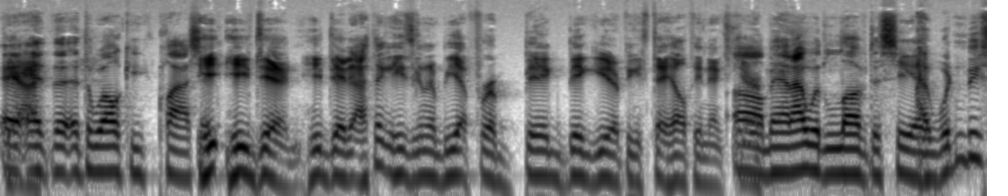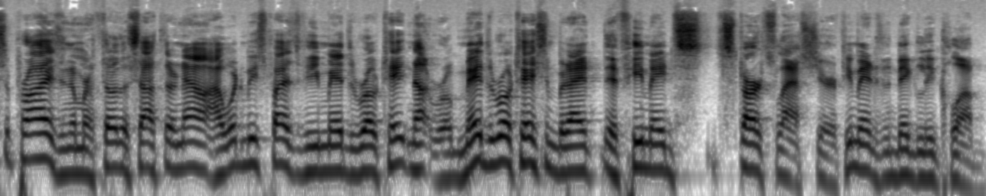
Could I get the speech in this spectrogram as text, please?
Yeah. at the at the Welke Classic. He, he did. He did. I think he's going to be up for a big, big year if he can stay healthy next year. oh man, I would love to see it. I wouldn't be surprised, and I'm going to throw this out there now. I wouldn't be surprised if he made the rotate, not ro- made the rotation, but I, if he made s- starts last year, if he made it to the big league club.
